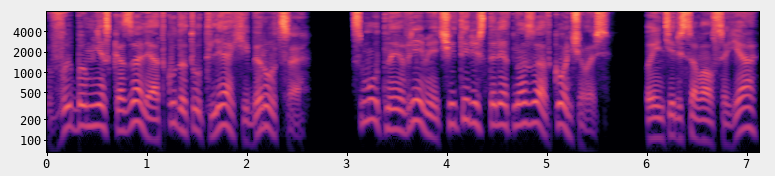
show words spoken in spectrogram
Вы бы мне сказали, откуда тут ляхи берутся. Смутное время 400 лет назад кончилось. Поинтересовался я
